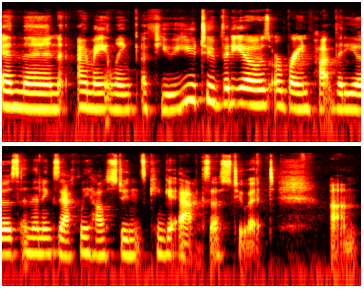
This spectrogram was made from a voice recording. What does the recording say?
and then I might link a few YouTube videos or BrainPOP videos and then exactly how students can get access to it. Um,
